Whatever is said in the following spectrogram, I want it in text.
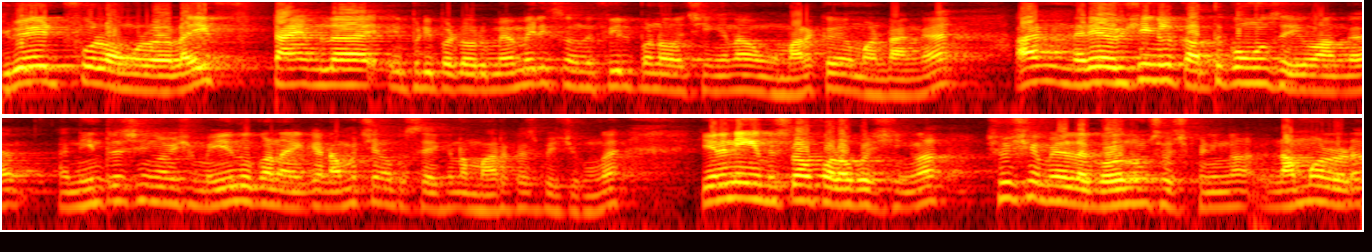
கிரேட்ஃபுல் அவங்களோட லைஃப் டைமில் இப்படிப்பட்ட ஒரு மெமரிஸ் வந்து ஃபீல் பண்ண வச்சிங்கன்னா அவங்க மறக்கவே மாட்டாங்க. அண்ட் நிறைய விஷயங்கள் கற்றுக்கவும் செய்வாங்க. அண்ட் இன்ட்ரெஸ்டிங்கான விஷயம் எழுதுக்கோ நான் நம்ம சின்ன சேர்க்க மறக்க வச்சுக்கோங்க. ஏன்னா நீங்கள் பெஸ்ட்டாக ஃபாலோ பண்ணிச்சிங்கன்னா சோஷியல் மீடியாவில் கவர்மெண்ட் சர்ச் பண்ணிங்கன்னா நம்மளோட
